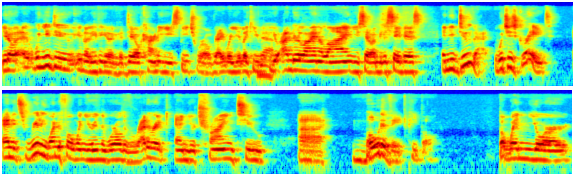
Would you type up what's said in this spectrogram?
you know uh, when you do you know you think of like the dale carnegie speech world right where you like you Yeah. you underline a line you say oh, i'm going to say this and you do that which is great and it's really wonderful when you're in the world of rhetoric and you're trying to uh, motivate people but when you're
